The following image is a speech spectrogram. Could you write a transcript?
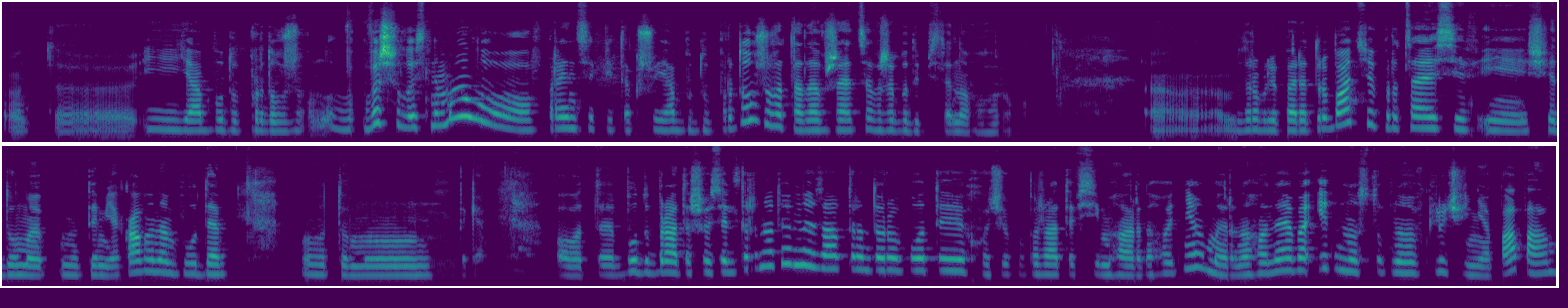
От, е, і я буду продовжувати. Ну, вишилось немало, в принципі, так що я буду продовжувати, але вже це вже буде після Нового року. Е, Зроблю перетрубацію процесів і ще думаю над тим, яка вона буде. Тому таке. От, е, буду брати щось альтернативне завтра до роботи. Хочу побажати всім гарного дня, мирного неба і до наступного включення. Па-па!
